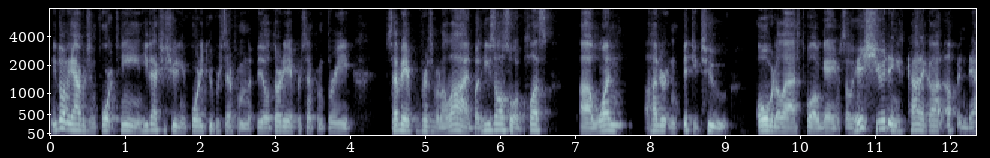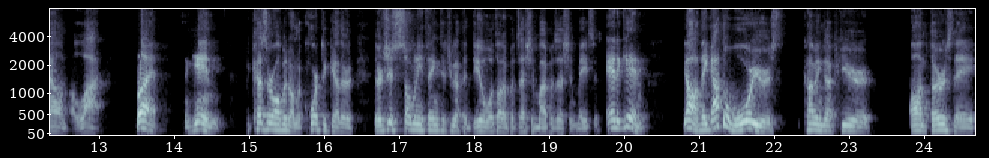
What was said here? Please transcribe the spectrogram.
he's only averaging 14. He's actually shooting 42% from the field, 38% from three, 78% from the line, but he's also a plus uh, 152 over the last 12 games. So his shooting has kind of gone up and down a lot. But again, because they're all been on the court together, there's just so many things that you have to deal with on a possession by possession basis. And again, y'all, they got the Warriors coming up here on Thursday,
